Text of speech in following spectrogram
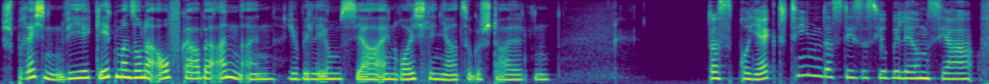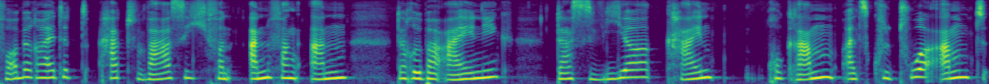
sprechen. Wie geht man so eine Aufgabe an, ein Jubiläumsjahr, ein Räuchlinjahr zu gestalten? Das Projektteam, das dieses Jubiläumsjahr vorbereitet hat, war sich von Anfang an darüber einig, dass wir kein Programm als Kulturamt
